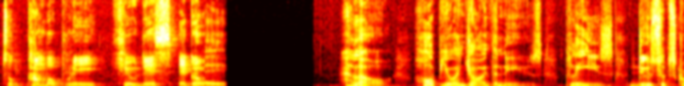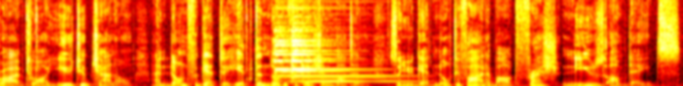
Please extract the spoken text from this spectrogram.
to Pambopri few days ago. Hello. Hope you enjoyed the news. Please do subscribe to our YouTube channel and don't forget to hit the notification button so you get notified about fresh news updates.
